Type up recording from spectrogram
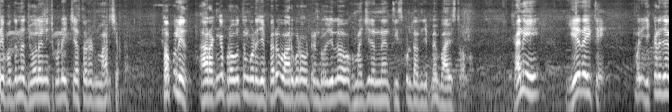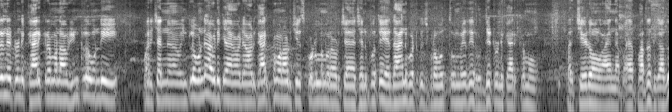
రేపు పొద్దున్న జూలై నుంచి కూడా ఇచ్చేస్తారని మాట చెప్పారు. తప్పు లేదు. ఆ రకంగా ప్రభుత్వం కూడా చెప్పారు వారు కూడా ఒక రెండు రోజుల్లో ఒక మంచి నిర్ణయం తీసుకుంటారని చెప్పి మేము భావిస్తున్నాం కానీ ఏదైతే మరి ఇక్కడ జరిగినటువంటి కార్యక్రమం ఆవిడ ఇంట్లో ఉండి మరి చన్న ఇంట్లో ఉండి ఆవిడకి ఆవిడ ఆవిడ కార్యక్రమాలు ఆవిడ చేసుకోవడంలో మరి ఆవిడ చనిపోతే దాన్ని పట్టుకొచ్చి ప్రభుత్వం మీద రుద్దేటువంటి కార్యక్రమం మరి చేయడం ఆయన పద్ధతి కాదు.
